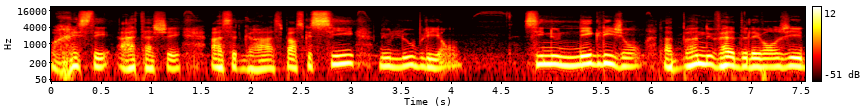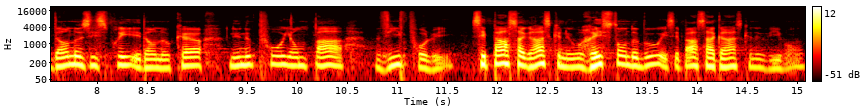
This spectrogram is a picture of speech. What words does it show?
rester attachés à cette grâce. Parce que si nous l'oublions, si nous négligeons la bonne nouvelle de l'Évangile dans nos esprits et dans nos cœurs, nous ne pourrions pas vivre pour lui. C'est par sa grâce que nous restons debout et c'est par sa grâce que nous vivons.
